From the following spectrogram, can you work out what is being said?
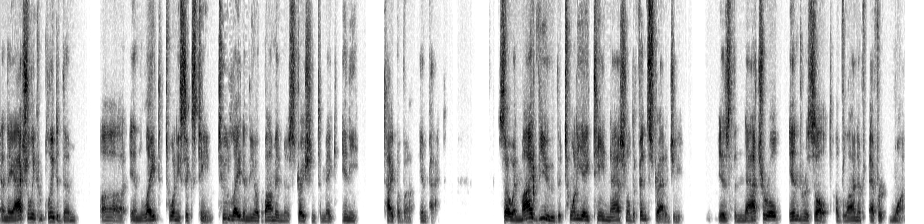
and they actually completed them uh, in late 2016, too late in the Obama administration to make any type of an impact. So, in my view, the 2018 National Defense Strategy is the natural end result of line of effort one.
